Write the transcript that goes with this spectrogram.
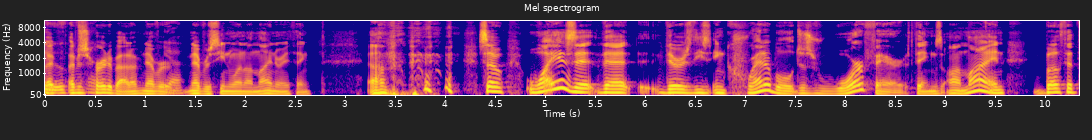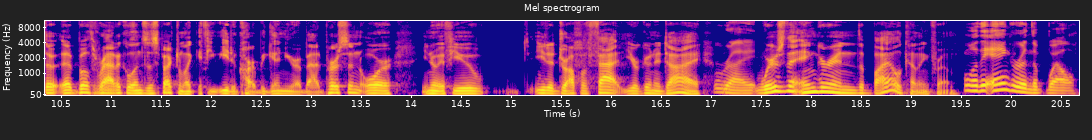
I've, I've just Yeah. heard about. it. I've never Yeah. never seen one online or anything. Um, so why is it that there's these incredible just warfare things online, both at the at both radical ends of the spectrum? Like if you eat a carb again, you're a bad person, or you know if you eat a drop of fat, you're going to die. Right. Where's the anger and the bile coming from? Well, the anger and the well,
